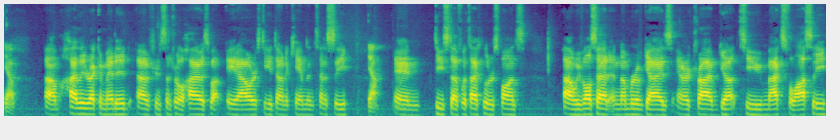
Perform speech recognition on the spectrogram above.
Yeah. Um, highly recommended. Uh, if you're in Central Ohio, it's about eight hours to get down to Camden, Tennessee. Yeah. And do stuff with Tactical Response. Uh, we've also had a number of guys in our tribe go to max velocity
